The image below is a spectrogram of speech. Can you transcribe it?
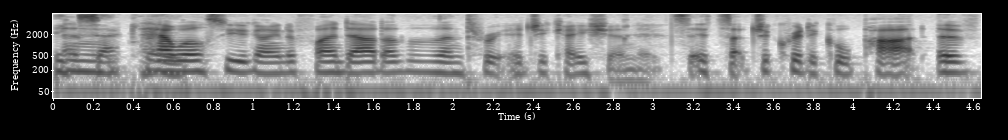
Exactly. And how else are you going to find out other than through education? It's it's such a critical part of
